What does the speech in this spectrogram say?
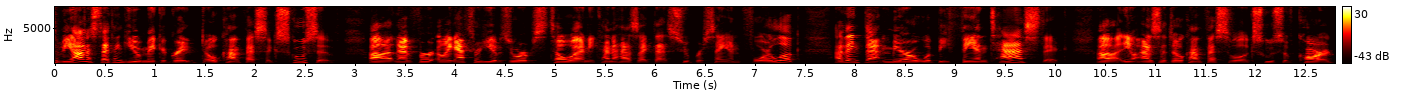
to be honest, I think he would make a great Dokkan Fest exclusive. Uh, that ver- like after he absorbs Towa and he kind of has like that Super Saiyan 4 look, I think that Mira would be fantastic. Uh, you know, as a Dokkan Festival exclusive card.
